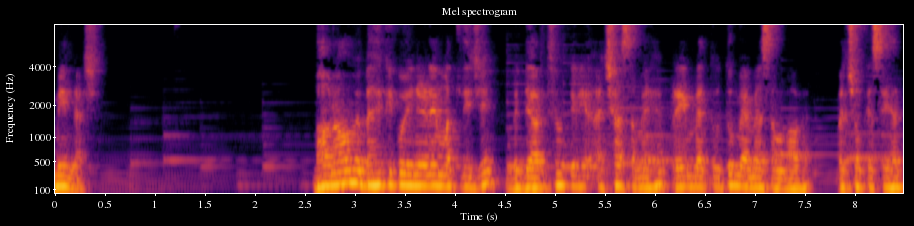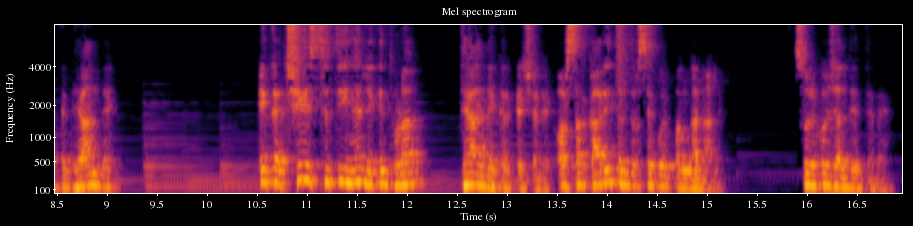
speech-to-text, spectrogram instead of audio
मीन राशि। भावनाओं में बह के कोई निर्णय मत लीजिए। विद्यार्थियों के लिए अच्छा समय है। प्रेम में तू में, में संभव है। बच्चों के सेहत पे ध्यान दें। एक अच्छी स्थिति है लेकिन थोड़ा ध्यान दे करके चले और सरकारी तंत्र से कोई पंगा ना ले। सूर्य को जल देते रहे।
